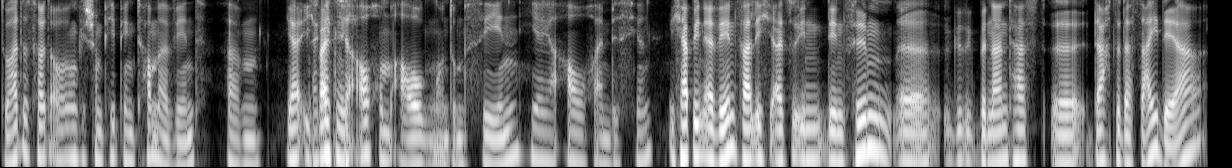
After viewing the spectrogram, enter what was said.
Du hattest heute auch irgendwie schon Peeping Tom erwähnt. Ähm, Ja, ich da weiß nicht. ja auch um Augen und um Sehen. Hier ja auch ein bisschen. Ich habe ihn erwähnt, weil ich, als du ihn den Film äh, benannt hast, äh, dachte, das sei der.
